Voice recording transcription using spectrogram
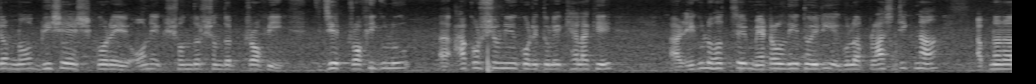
জন্য বিশেষ করে অনেক সুন্দর সুন্দর ট্রফি যে ট্রফিগুলো আকর্ষণীয় করে তোলে খেলাকে। আর এগুলো হচ্ছে মেটাল দিয়ে তৈরি, এগুলো প্লাস্টিক না। আপনারা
